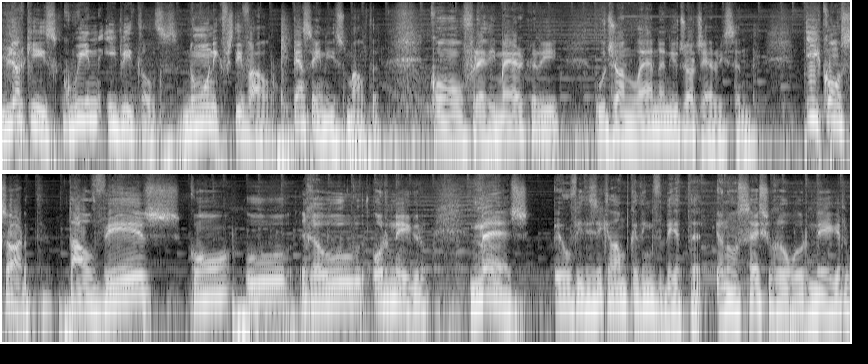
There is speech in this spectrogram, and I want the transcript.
Melhor que isso, Queen e Beatles, num único festival. Pensem nisso, malta. Com o Freddie Mercury, o John Lennon e o George Harrison. E com sorte, talvez com o Raul Ouro Negro. Mas eu ouvi dizer que ele é um bocadinho vedeta. Eu não sei se o Raul Negro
